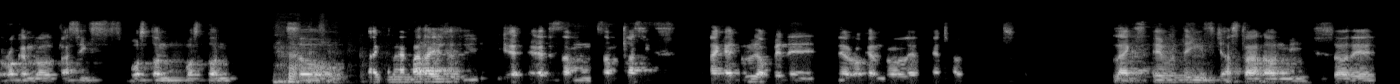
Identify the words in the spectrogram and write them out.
rock and roll classics, Boston, Boston. So, like my mother used to had some some classics like I grew up in a, in a rock and roll and metal. Like everything is just around me. So the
